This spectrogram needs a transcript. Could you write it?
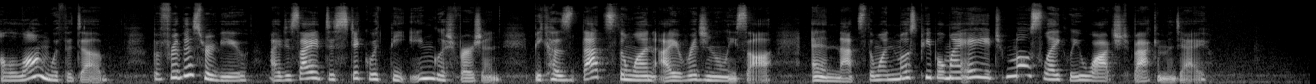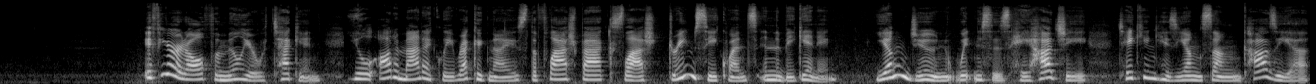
along with the dub. But for this review, I decided to stick with the English version because that's the one I originally saw, and that's the one most people my age most likely watched back in the day. If you're at all familiar with Tekken, you'll automatically recognize the flashback slash dream sequence in the beginning. Young Jun witnesses Heihachi taking his young son Kazuya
